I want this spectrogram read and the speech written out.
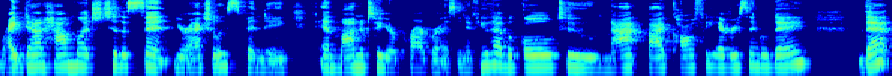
Write down how much to the cent you're actually spending and monitor your progress. And if you have a goal to not buy coffee every single day, that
